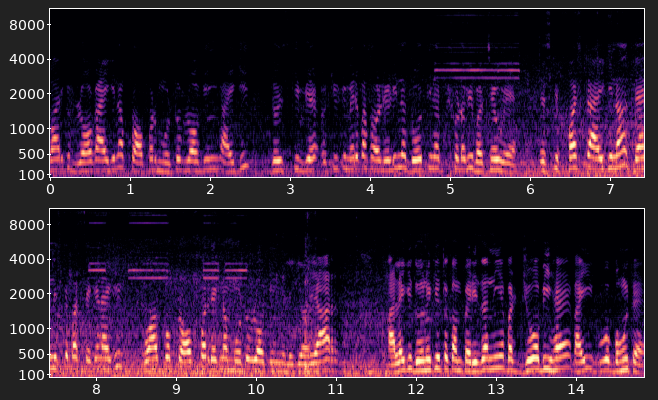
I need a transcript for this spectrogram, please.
बार की ब्लॉग आएगी ना प्रॉपर मोटो ब्लॉगिंग आएगी, जो इसकी क्योंकि मेरे पास ऑलरेडी ना दो तीन एपिसोड अभी बचे हुए हैं। इसकी फ़र्स्ट आएगी ना देन इसके बाद सेकंड आएगी, वो आपको प्रॉपर देखना मोटो ब्लॉगिंग मिलेगी। और यार, हालाँकि दोनों की तो कंपेरिजन नहीं है बट जो अभी है भाई, वो बहुत है।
